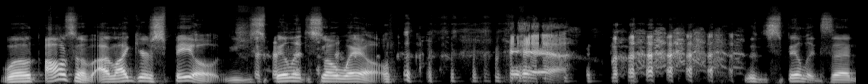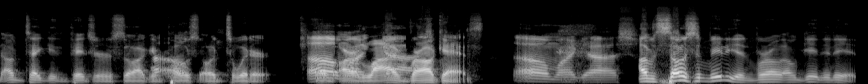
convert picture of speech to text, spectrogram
Well, awesome. I like your spiel. You spill it so well. Yeah. spill it, son. I'm taking pictures so I can Uh-oh. post on Twitter oh of our live gosh. broadcast. Oh my gosh. I'm social media, bro. I'm getting it in.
